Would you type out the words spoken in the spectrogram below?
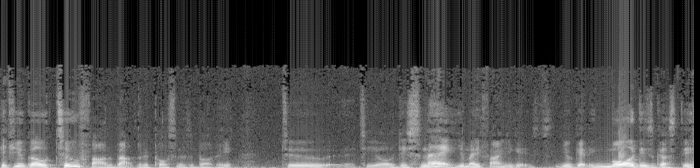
if you go too far about the repulsion of the body, to to your dismay, you may find you get you're getting more disgusted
